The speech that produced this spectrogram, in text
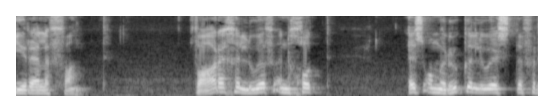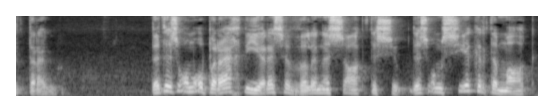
irrelevant. Ware geloof in God is om roekeloos te vertrou. Dit is om opreg die Here se wil in 'n saak te soek. Dis om seker te maak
